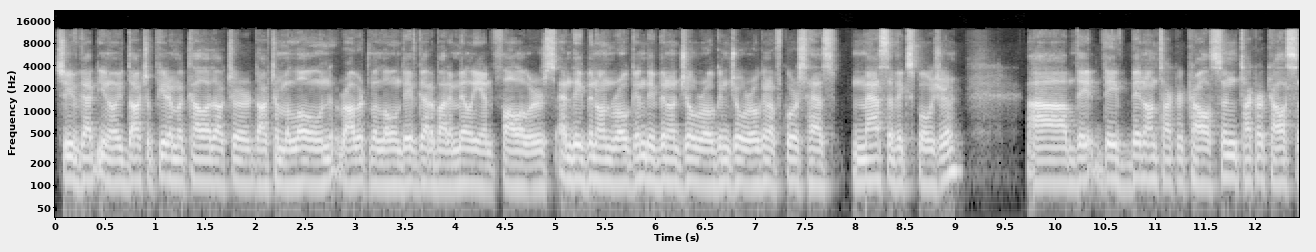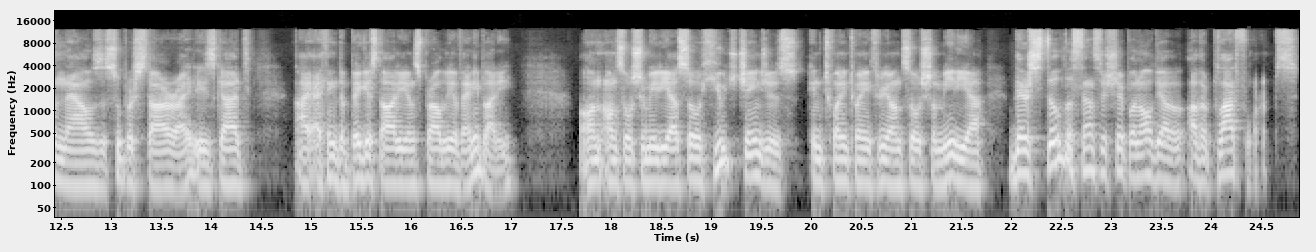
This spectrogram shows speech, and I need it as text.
So you've got you know Dr. Peter McCullough, Dr. Dr. Malone, Robert Malone. They've got about a million followers, and they've been on Rogan. They've been on Joe Rogan. Joe Rogan, of course, has massive exposure. Um, they they've been on Tucker Carlson. Tucker Carlson now is a superstar, right? He's got I, I think the biggest audience probably of anybody on on social media. So huge changes in 2023 on social media. There's still the censorship on all the other, other platforms.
